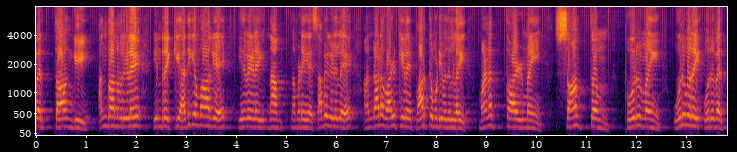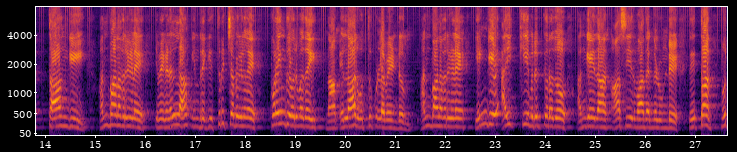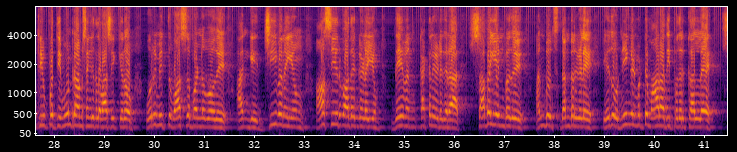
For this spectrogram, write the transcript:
இவர் தாங்கி. அன்பானவர்களே இன்றைக்கு அதிகமாக இவைகளை நாம் நம்முடைய சபைகளிலே அன்றாட வாழ்க்கையிலே பார்க்க முடிவதில்லை. மனத்தாழ்மை சாந்தம் பொறுமை ஒருவரை ஒருவர் தாங்கி. அன்பானவர்களே இவைகளெல்லாம் இன்றைக்கு திருச்சபைகளிலே குறைந்து வருவதை நாம் எல்லாரும் ஒத்துக்கொள்ள வேண்டும். அன்பானவர்களே எங்கே ஐக்கியம் இருக்கிறதோ அங்கேதான் ஆசீர்வாதங்கள் உண்டு. இதைத்தான் நூற்றி முப்பத்தி மூன்றாம் சங்கத்தில் வாசிக்கிறோம். ஒருமித்து வாசம் பண்ணும்போது அங்கே ஜீவனையும் ஆசீர்வாதங்களையும் தேவன் கட்டளையிடுகிறார். சபை என்பது அன்பு நண்பர்களே ஏதோ நீங்கள் மட்டும் ஆராதிப்பதற்கு அல்ல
